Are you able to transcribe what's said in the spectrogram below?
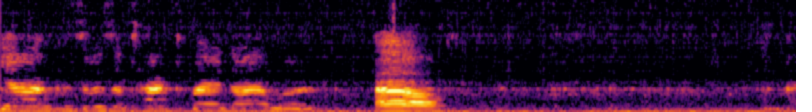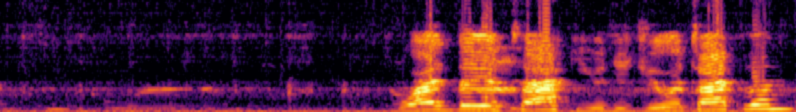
Yeah, because it was attacked by a dialogue. Oh. I. Why'd they attack you? Did you attack them?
